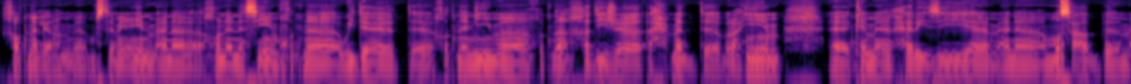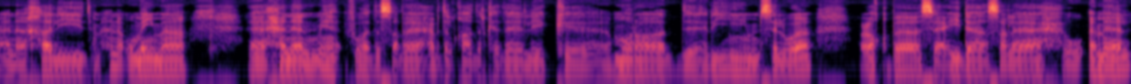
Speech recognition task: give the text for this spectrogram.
خوتنا اللي راهم مستمعين معنا خونا نسيم خوتنا وداد خوتنا نيمة خوتنا خديجة أحمد إبراهيم كمال حريزي معنا مصعب معنا خالد معنا أميمة حنان هذا الصباح عبد القادر كذلك مراد ريم سلوى عقبة سعيدة صلاح وأمال.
